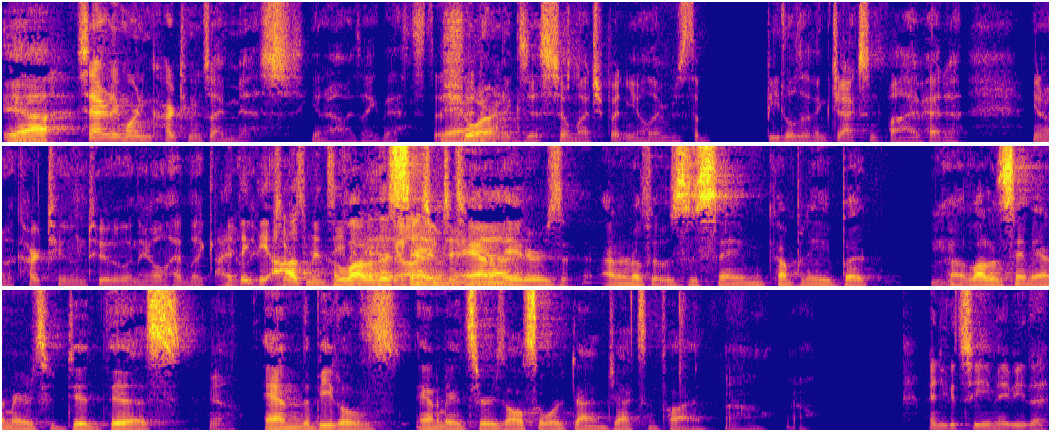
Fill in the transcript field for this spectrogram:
Yeah. Saturday morning cartoons I miss. You know, it's like that's the Yeah. they Sure. don't exist so much. But you know, there was the Beatles. I think Jackson Five had a you know a cartoon too, and they all had like. I you know, think the sort Osmonds. A lot of the had same cartoons, yeah. animators, I don't know if it was the same company, but Mm-hmm. a lot of the same animators who did this Yeah. and the Beatles animated series also worked on Jackson 5. Oh, wow. And you could see maybe the,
